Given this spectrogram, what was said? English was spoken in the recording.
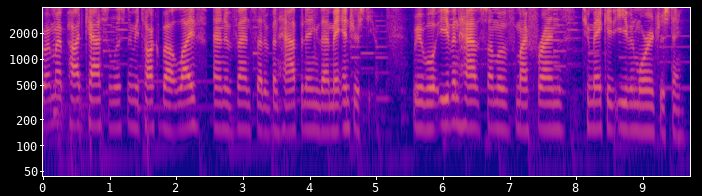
Join my podcast and listen to me talk about life and events that have been happening that may interest you. We will even have some of my friends to make it even more interesting.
